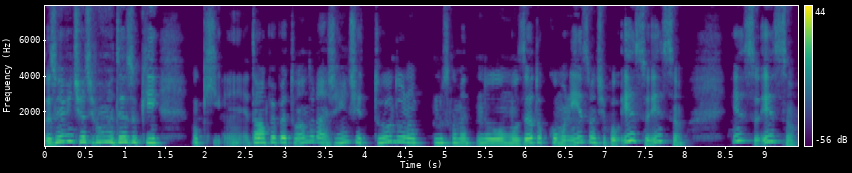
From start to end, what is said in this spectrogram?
2021, tipo, meu Deus, o que. O que. Estavam perpetuando na gente tudo no, nos, no Museu do Comunismo. Tipo, isso, isso. Isso, isso.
